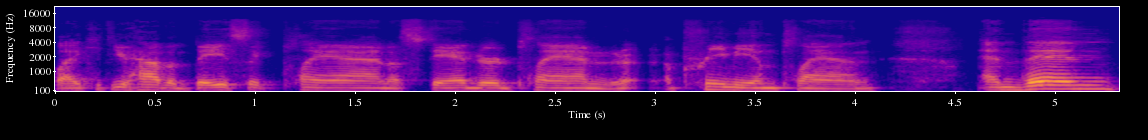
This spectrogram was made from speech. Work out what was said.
Like if you have a basic plan, a standard plan, a premium plan. And then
